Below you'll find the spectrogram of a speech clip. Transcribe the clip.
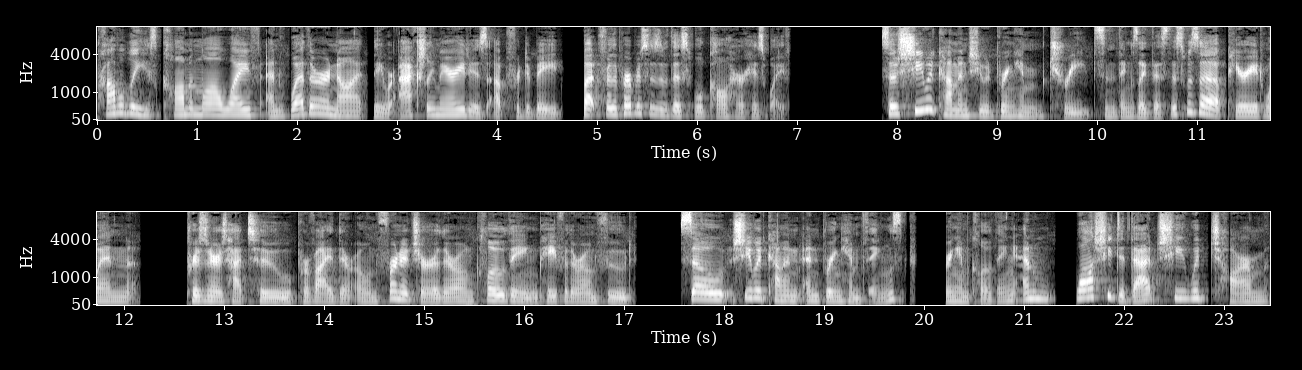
probably his common law wife, and whether or not they were actually married is up for debate. But for the purposes of this, we'll call her his wife. So she would come and she would bring him treats and things like this. This was a period when prisoners had to provide their own furniture, their own clothing, pay for their own food. So she would come and bring him things, bring him clothing. And while she did that, she would charm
